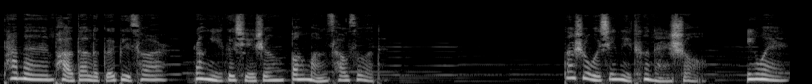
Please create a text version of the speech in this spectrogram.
他们跑到了隔壁村儿，让一个学生帮忙操作的。当时我心里特难受，因为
